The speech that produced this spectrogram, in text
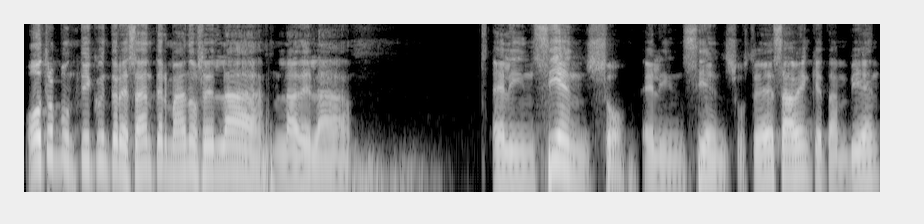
Otro puntico interesante, hermanos, es la, la de la el incienso, el incienso. Ustedes saben que también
